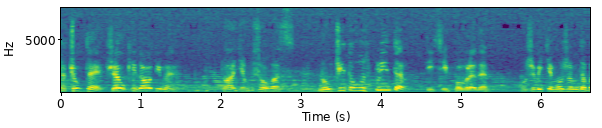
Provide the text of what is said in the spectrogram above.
ја чувте, желки да одиме. Доаѓам со вас. На учителу Сплинтер, ти си повреден. Може би ќе можам да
